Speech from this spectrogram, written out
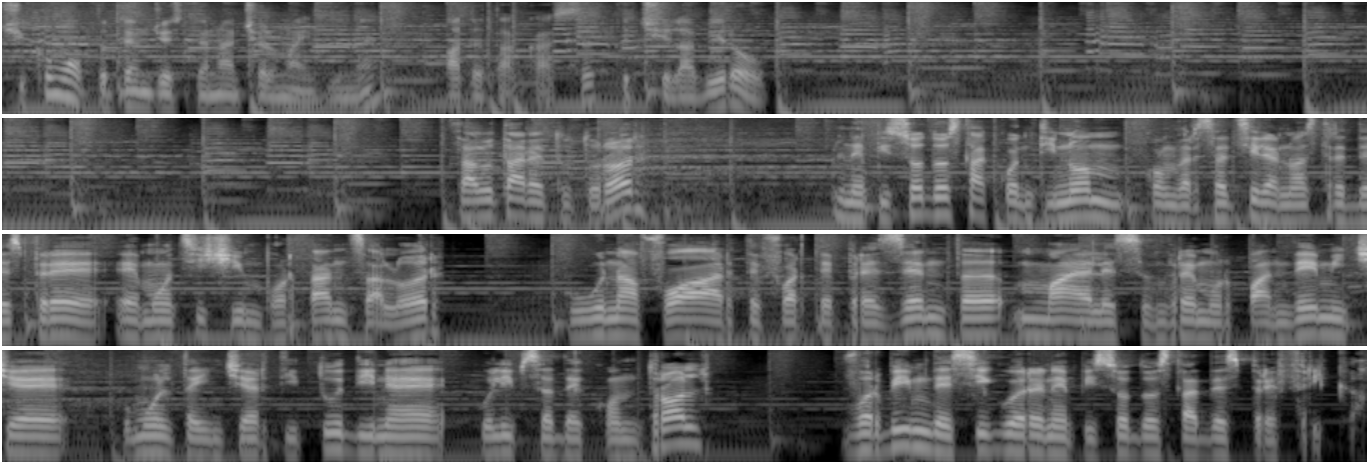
și cum o putem gestiona cel mai bine, atât acasă cât și la birou. Salutare tuturor! În episodul ăsta continuăm conversațiile noastre despre emoții și importanța lor cu una foarte, foarte prezentă, mai ales în vremuri pandemice, cu multă incertitudine, cu lipsă de control. Vorbim, desigur, în episodul ăsta despre frică.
